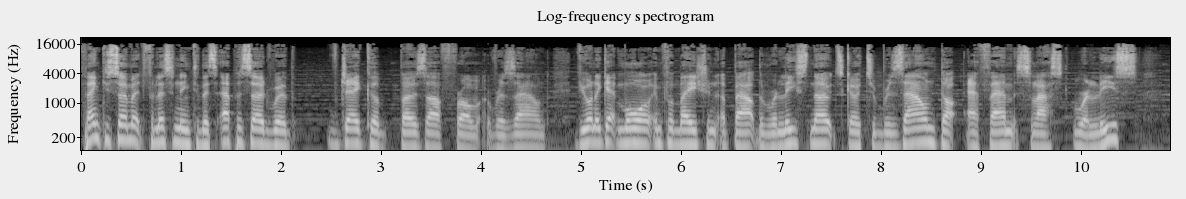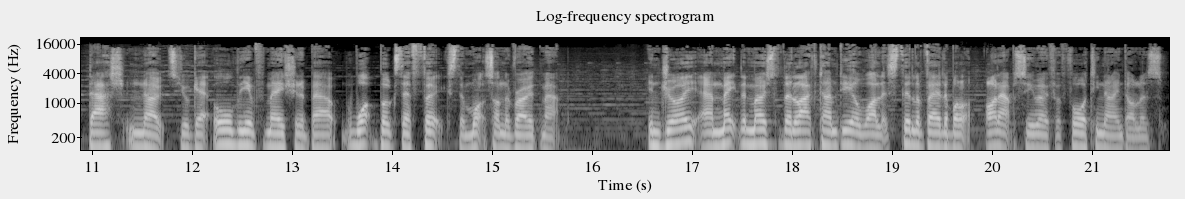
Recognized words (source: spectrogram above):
thank you so much for listening to this episode with Jacob Bozarth from Resound. If you want to get more information about the release notes, go to resound.fm slash release dash notes. You'll get all the information about what bugs they've fixed and what's on the roadmap. Enjoy and make the most of the lifetime deal while it's still available on AppSumo for $49.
